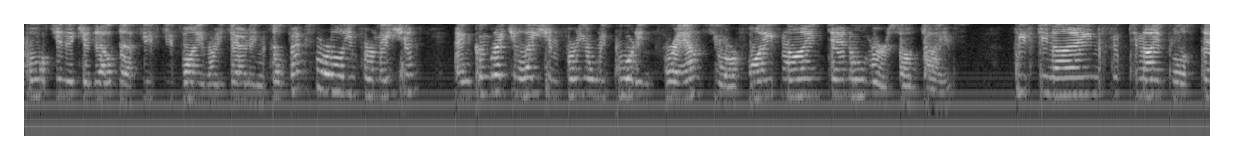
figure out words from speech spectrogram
485 14 Delta 55 returning. So thanks for all information and congratulations for your report in France. You are 5, 9, 10 over sometimes. 59, 59 plus 10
